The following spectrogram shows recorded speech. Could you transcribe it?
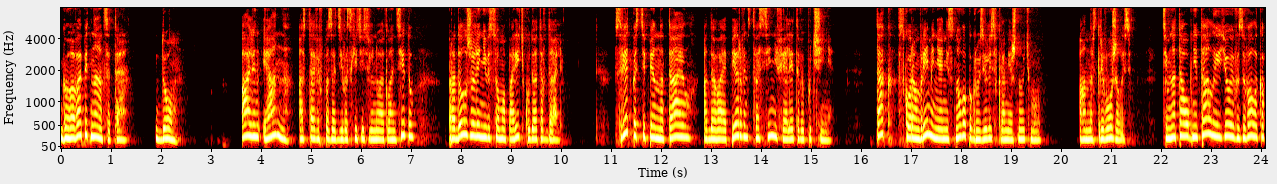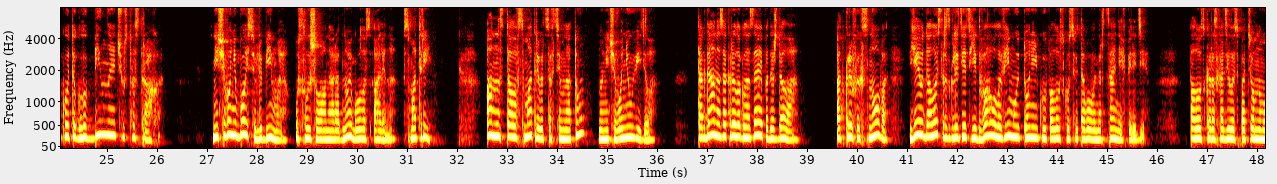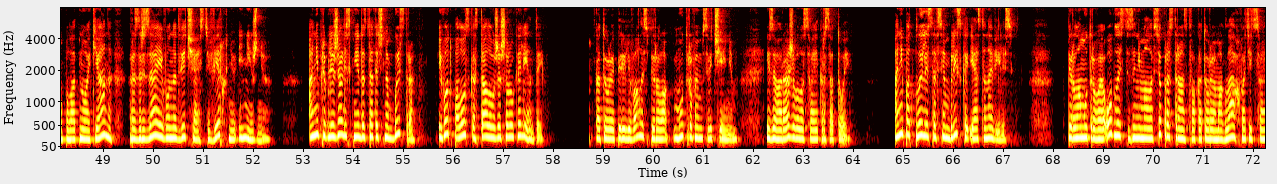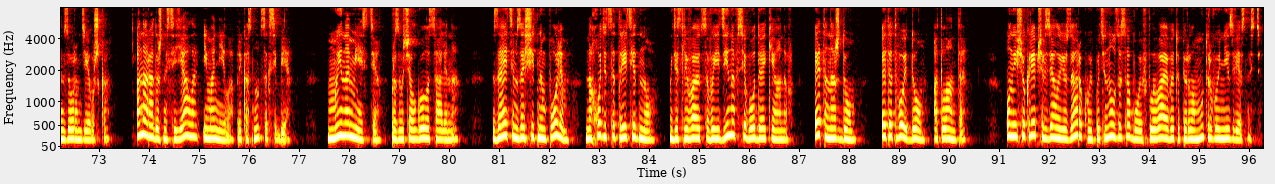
Глава 15. Дом. Ален и Анна, оставив позади восхитительную Атлантиду, продолжили невесомо парить куда-то вдаль. Свет постепенно таял, отдавая первенство сине-фиолетовой пучине. Так, в скором времени они снова погрузились в кромешную тьму. Анна встревожилась. Темнота угнетала ее и вызывала какое-то глубинное чувство страха. «Ничего не бойся, любимая», — услышала она родной голос Алина. «Смотри». Анна стала всматриваться в темноту, но ничего не увидела. Тогда она закрыла глаза и подождала. Открыв их снова, ей удалось разглядеть едва уловимую тоненькую полоску светового мерцания впереди. Полоска расходилась по темному полотну океана, разрезая его на две части, верхнюю и нижнюю. Они приближались к ней достаточно быстро — и вот полоска стала уже широкой лентой, которая переливалась перламутровым свечением и завораживала своей красотой. Они подплыли совсем близко и остановились. Перламутровая область занимала все пространство, которое могла охватить своим взором девушка. Она радужно сияла и манила прикоснуться к себе. «Мы на месте», – прозвучал голос Алина. «За этим защитным полем находится третье дно, где сливаются воедино все воды океанов. Это наш дом. Это твой дом, Атланта. Он еще крепче взял ее за руку и потянул за собой, вплывая в эту перламутровую неизвестность.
